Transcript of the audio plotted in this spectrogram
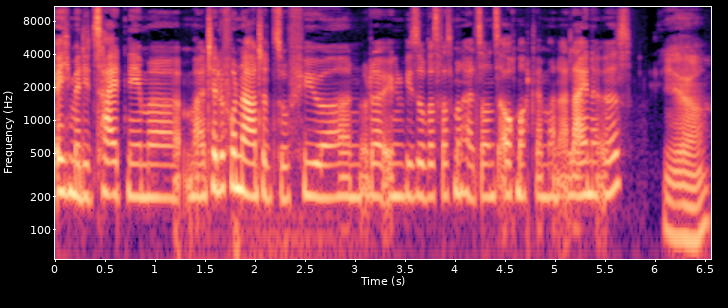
ich mir die Zeit nehme, mal Telefonate zu führen oder irgendwie sowas, was man halt sonst auch macht, wenn man alleine ist. Ja.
